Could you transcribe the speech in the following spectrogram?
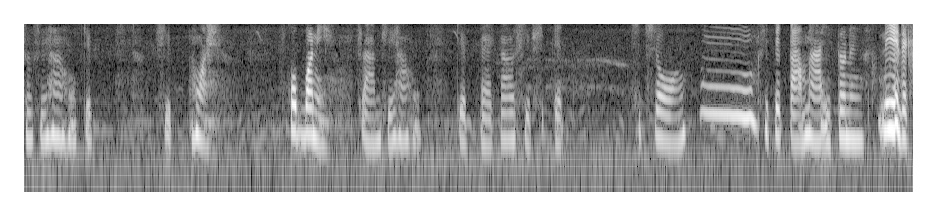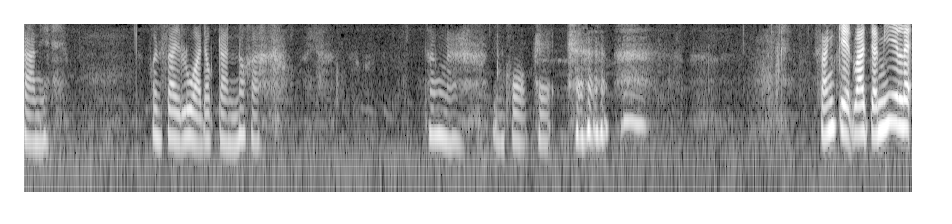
สองสี่ห้าหกเจ็ดสิบห่วยครบบ่นี่สามสี่ห้าหกเจ็ดแปดเก้าสิบสิบเอ็ดสิบสองสิบเอ็ดตามหาอีกตัวหนึ่งนี่เลยค่ะนี่คนใส่ลวเดียวกันเนาะค่ะ ทั้งหนาเป็นขอกแพะ สังเกตว่าจะมีและ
